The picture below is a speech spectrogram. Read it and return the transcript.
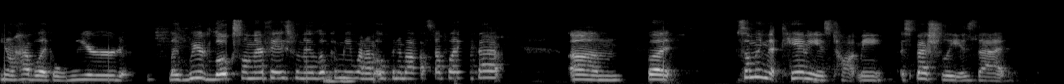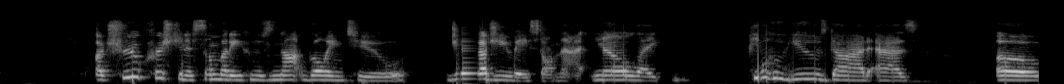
you know have like a weird like weird looks on their face when they look at me when i'm open about stuff like that um but something that tammy has taught me especially is that a true christian is somebody who's not going to judge you based on that you know like people who use god as a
